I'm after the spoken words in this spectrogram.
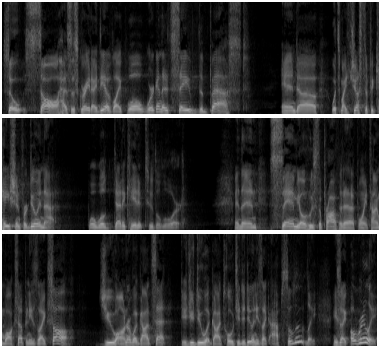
So Saul has this great idea of like, well, we're going to save the best. And uh, what's my justification for doing that? Well, we'll dedicate it to the Lord. And then Samuel, who's the prophet at that point in time, walks up and he's like, Saul, do you honor what God said? Did you do what God told you to do? And he's like, absolutely. He's like, oh, really?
